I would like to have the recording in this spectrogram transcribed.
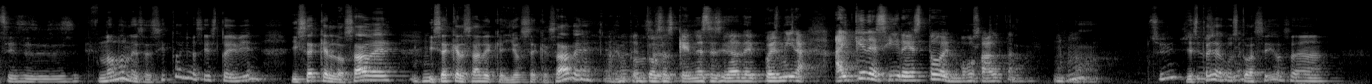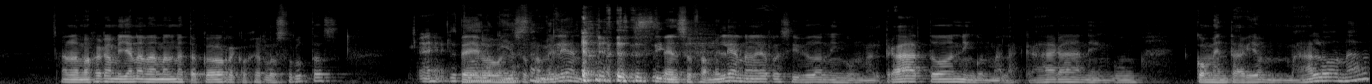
Sí, sí, sí, sí, No lo necesito, yo así estoy bien. Y sé que él lo sabe, y sé que él sabe que yo sé que sabe. Entonces, ¿qué necesidad de, pues mira, hay que decir esto en voz alta? Sí. Y estoy a gusto así, o sea, a lo mejor a mí ya nada más me tocó recoger los frutos. Eh, pero en su familia no. en su familia no he recibido ningún maltrato, ningún mala cara, ningún comentario malo, nada.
